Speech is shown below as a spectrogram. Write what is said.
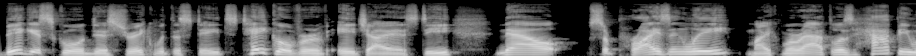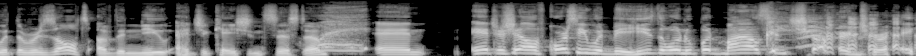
biggest school district with the state's takeover of HISD. Now, surprisingly, Mike Morath was happy with the results of the new education system. What? And Antre'chelle, of course he would be. He's the one who put Miles in charge, right?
